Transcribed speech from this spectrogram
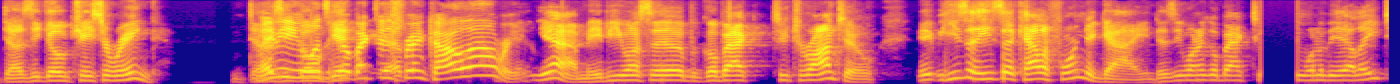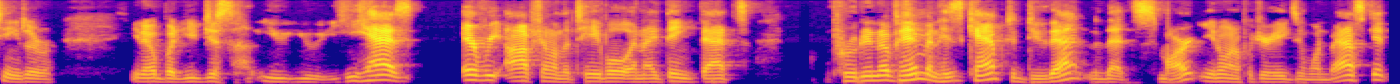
Does he go chase a ring? Does maybe he, he wants to go back to his friend Kyle Lowry. Yeah, maybe he wants to go back to Toronto. Maybe he's a he's a California guy. Does he want to go back to one of the LA teams or you know? But you just you you he has every option on the table, and I think that's prudent of him and his camp to do that. That's smart. You don't want to put your eggs in one basket.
